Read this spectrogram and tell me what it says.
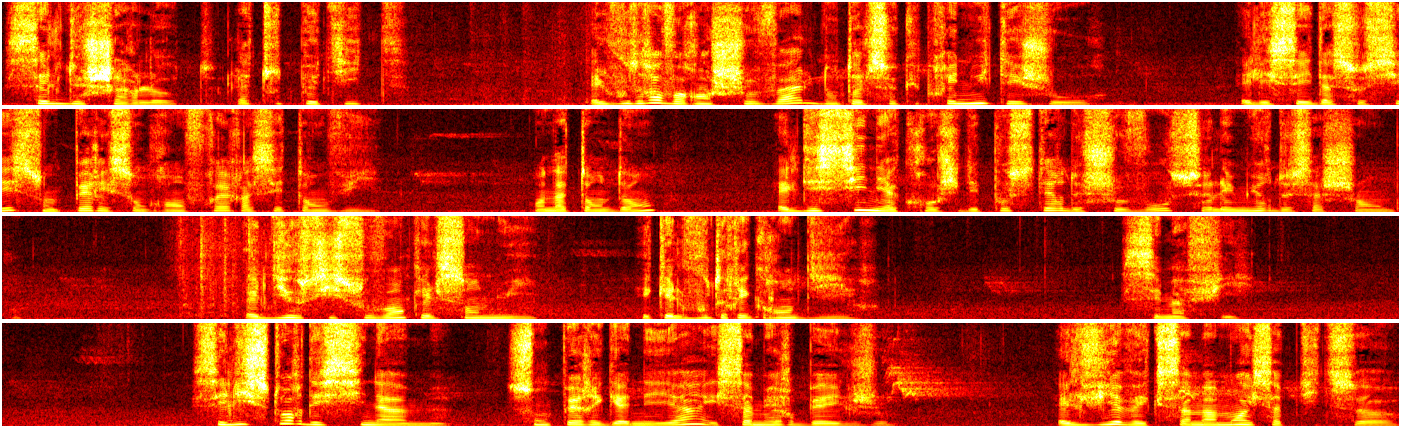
Celle de Charlotte, la toute petite, elle voudra avoir un cheval dont elle s'occuperait nuit et jour. Elle essaye d'associer son père et son grand frère à cette envie. En attendant, elle dessine et accroche des posters de chevaux sur les murs de sa chambre. Elle dit aussi souvent qu'elle s'ennuie et qu'elle voudrait grandir. C'est ma fille. C'est l'histoire des Sinam. Son père est ghanéen et sa mère belge. Elle vit avec sa maman et sa petite sœur.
